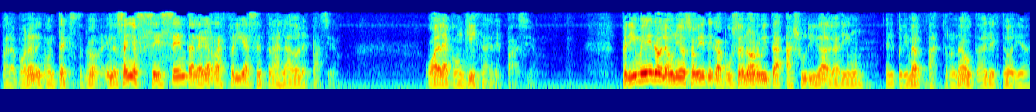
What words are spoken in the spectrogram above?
para poner en contexto, ¿no? En los años 60 la Guerra Fría se trasladó al espacio, o a la conquista del espacio. Primero la Unión Soviética puso en órbita a Yuri Gagarin, el primer astronauta de la historia.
